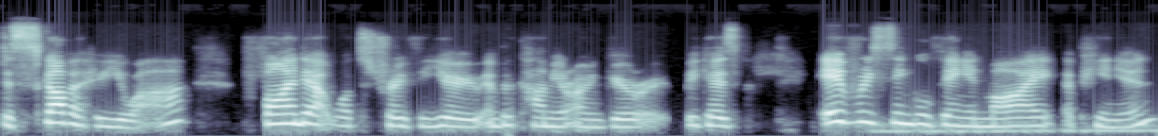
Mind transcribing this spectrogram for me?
discover who you are find out what's true for you and become your own guru. Because every single thing in my opinion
